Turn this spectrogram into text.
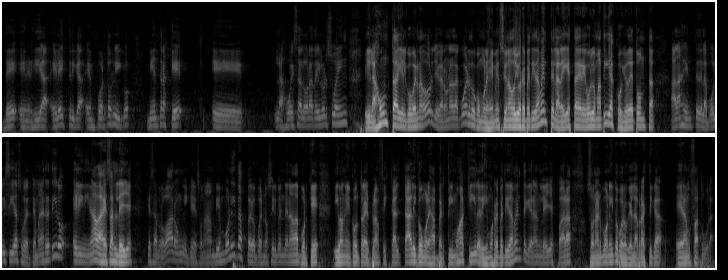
de energía eléctrica en Puerto Rico, mientras que eh, la jueza Laura Taylor Swain y la Junta y el gobernador llegaron al acuerdo, como les he mencionado yo repetidamente, la ley esta de Gregorio Matías cogió de tonta a la gente de la policía sobre el tema de retiro, eliminadas esas leyes que se aprobaron y que sonaban bien bonitas, pero pues no sirven de nada porque iban en contra del plan fiscal tal y como les advertimos aquí, le dijimos repetidamente que eran leyes para sonar bonito, pero que en la práctica eran fatura.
